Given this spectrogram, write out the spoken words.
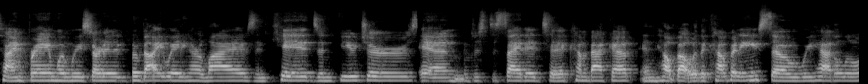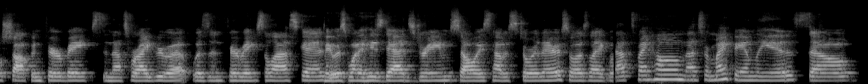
time frame when we started evaluating our lives and kids and futures and just decided to come back up and help out with the company. So we had a little shop in fairbanks and that's where i grew up was in fairbanks alaska. It was one of his dad's dreams to always have a store there. So i was like that's my home. That's where my family is. So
